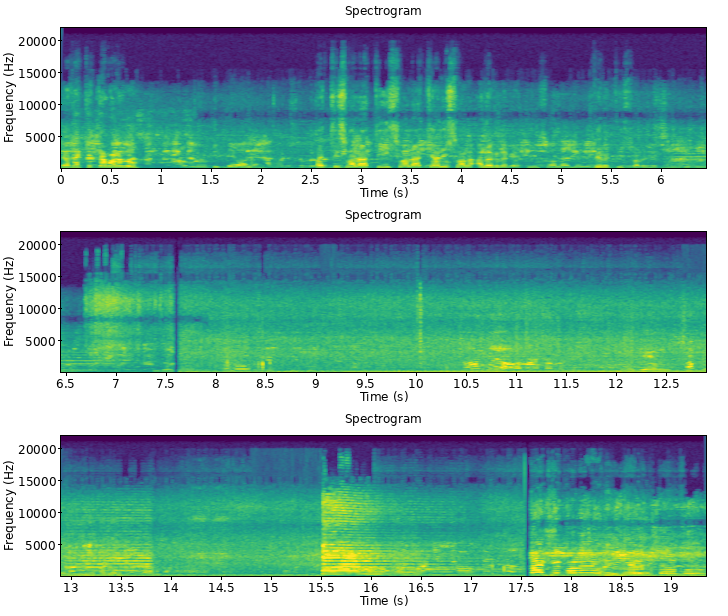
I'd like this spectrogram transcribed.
दादा कितना वाला दो कितने वाला पच्चीस वाला तीस वाला चालीस वाला अलग अलग है तीस वाला देखो तीस वाला देखो ये कॉलेज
